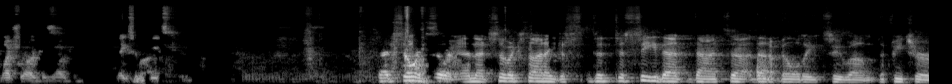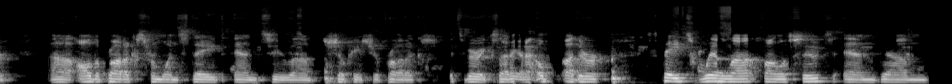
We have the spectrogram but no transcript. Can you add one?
much larger margin. Makes it easy. That's so important, and that's so exciting to, to, to see that that uh, that ability to um, to feature uh, all the products from one state and to um, showcase your products. It's very exciting, and I hope other states will uh, follow suit. And um,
